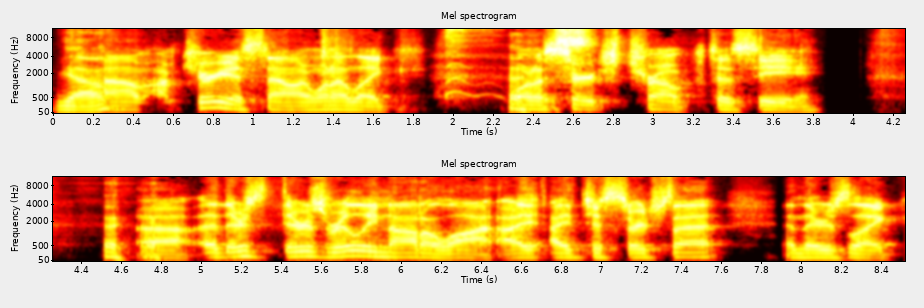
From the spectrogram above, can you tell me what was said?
Yeah, um, I'm curious now. I want to like want to search Trump to see. Uh, there's there's really not a lot. I I just searched that, and there's like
